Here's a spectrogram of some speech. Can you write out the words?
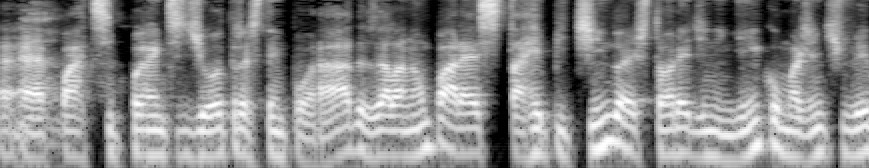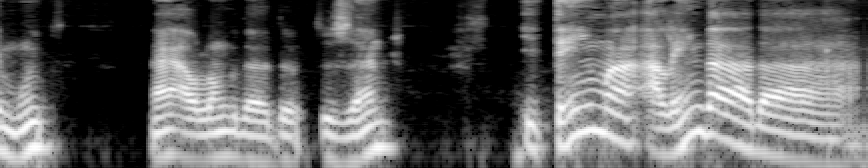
é, é, participantes de outras temporadas, ela não parece estar repetindo a história de ninguém, como a gente vê muito né, ao longo da, do, dos anos. E tem uma, além da, da,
